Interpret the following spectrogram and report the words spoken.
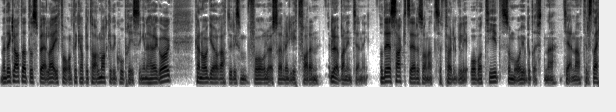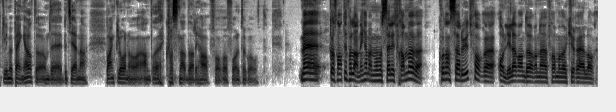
men, det er klart at å spille i forhold til kapitalmarkedet, hvor prisingen er høy òg, kan òg gjøre at du liksom får løsrevet deg litt fra den løpende inntjening. Og det sagt så er det sånn at selvfølgelig over tid så må jo bedriftene tjene tilstrekkelig med penger til om det betjener banklån og andre kostnader de har for å få det til å gå rundt. Vi går snart inn for landing her, men vi må se litt framover. Hvordan ser det ut for uh, oljeleverandørene framover, Kyrre, eller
